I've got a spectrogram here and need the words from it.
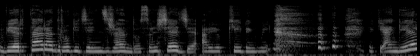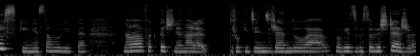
Wiertara drugi dzień z rzędu. Sąsiedzie, are you kidding me? Jaki angielski, niesamowite. No, faktycznie, no ale drugi dzień z rzędu, a powiedzmy sobie szczerze,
